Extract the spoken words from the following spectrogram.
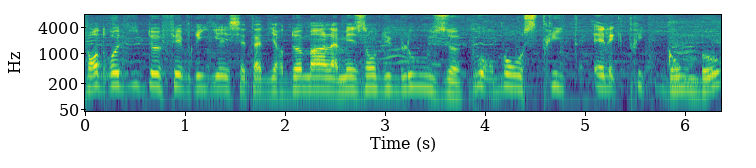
Vendredi 2 février, c'est-à-dire demain, la maison du blues Bourbon Street Electric Gombo.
